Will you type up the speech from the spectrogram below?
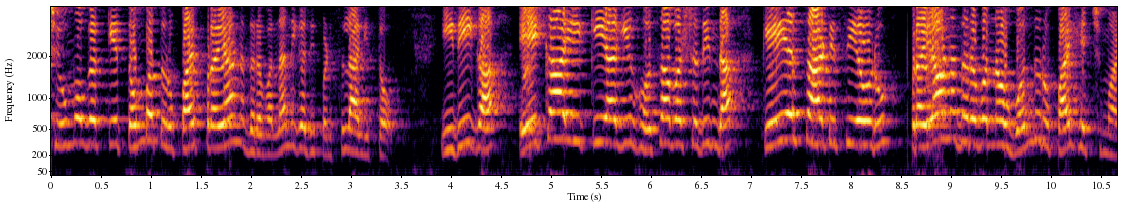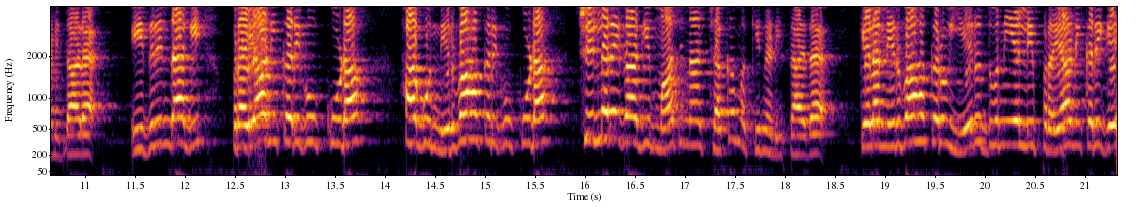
ಶಿವಮೊಗ್ಗಕ್ಕೆ ತೊಂಬತ್ತು ರೂಪಾಯಿ ಪ್ರಯಾಣ ದರವನ್ನ ನಿಗದಿಪಡಿಸಲಾಗಿತ್ತು. ಇದೀಗ ಏಕಾಏಕಿಯಾಗಿ ಹೊಸ ವರ್ಷದಿಂದ ಕೆಎಸ್ಆರ್ಟಿಸಿ ಅವರು ಪ್ರಯಾಣ ದರವನ್ನ ಒಂದು ರೂಪಾಯಿ ಹೆಚ್ಚು ಮಾಡಿದ್ದಾರೆ. ಇದರಿಂದಾಗಿ ಪ್ರಯಾಣಿಕರಿಗೂ ಕೂಡ ಹಾಗೂ ನಿರ್ವಾಹಕರಿಗೂ ಕೂಡ ಚಿಲ್ಲರೆಗಾಗಿ ಮಾತಿನ ಚಕಮಕಿ ನಡೀತಾ ಇದೆ. ಕೆಲ ನಿರ್ವಾಹಕರು ಏರು ಧ್ವನಿಯಲ್ಲಿ ಪ್ರಯಾಣಿಕರಿಗೆ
